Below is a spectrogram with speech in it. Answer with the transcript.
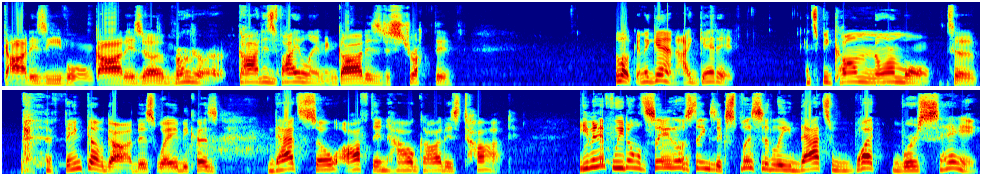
God is evil, God is a murderer, God is violent, and God is destructive. Look, and again, I get it. It's become normal to think of God this way because that's so often how God is taught. Even if we don't say those things explicitly, that's what we're saying.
